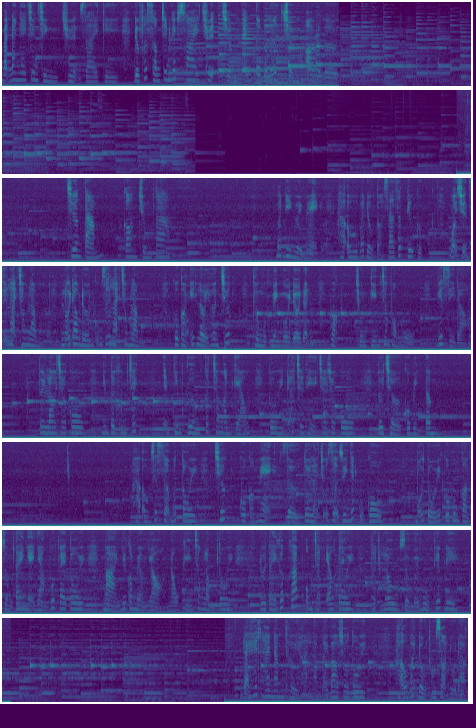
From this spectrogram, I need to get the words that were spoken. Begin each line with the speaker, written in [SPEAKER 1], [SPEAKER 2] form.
[SPEAKER 1] Bạn đang nghe chương trình Chuyện dài kỳ được phát sóng trên website chuyện.enterblood.org. Chương 8 Con chúng ta. Mất đi người mẹ, Hà Âu bắt đầu tỏ ra rất tiêu cực. Mọi chuyện giữ lại trong lòng. Nỗi đau đớn cũng giữ lại trong lòng. Cô còn ít lời hơn trước, Thường một mình ngồi đờ đẫn Hoặc trốn kín trong phòng ngủ, Viết gì đó. Tôi lo cho cô, Nhưng tôi không trách. Nhẫn kim cương cất trong ngăn kéo, Tôi đã chưa thể trao cho cô. Tôi chờ cô bình tâm. Hạ Âu rất sợ mất tôi. Trước cô có mẹ, Giờ tôi là chỗ dựa duy nhất của cô. Mỗi tối cô không còn dùng tay nhẹ nhàng vuốt ve tôi, Mà như con mèo nhỏ náu kín trong lòng tôi. Đôi tay gấp gáp ôm chặt eo tôi, Thật lâu rồi mới ngủ thiếp đi. Đã hết 2 năm thời hạn làm gái bao cho tôi Hảo bắt đầu thu dọn đồ đạc.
